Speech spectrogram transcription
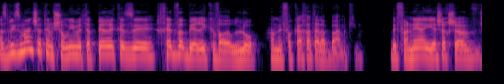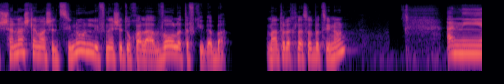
אז בזמן שאתם שומעים את הפרק הזה, חדווה ברי כבר לא המפקחת על הבנקים. בפניה יש עכשיו שנה שלמה של צינון לפני שתוכל לעבור לתפקיד הבא. מה את הולכת לעשות בצינון? אני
